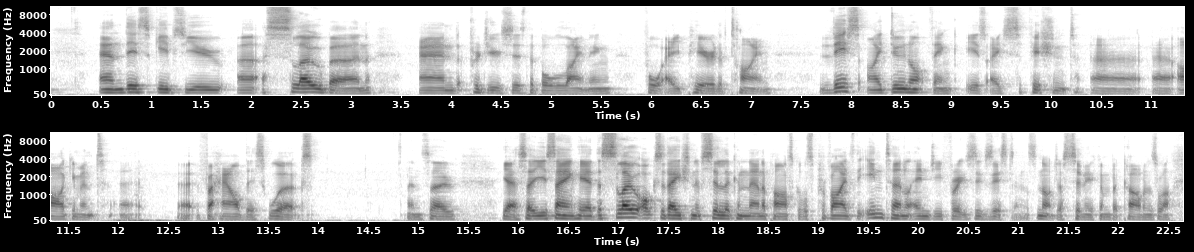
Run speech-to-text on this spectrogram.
and this gives you uh, a slow burn and produces the ball lightning for a period of time. This, I do not think, is a sufficient uh, uh, argument uh, uh, for how this works. And so, yeah, so you're saying here the slow oxidation of silicon nanoparticles provides the internal energy for its existence, not just silicon, but carbon as well.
